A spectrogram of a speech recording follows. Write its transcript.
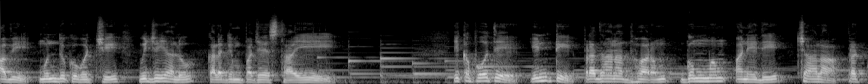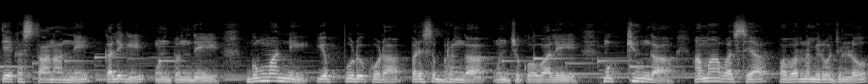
అవి ముందుకు వచ్చి విజయాలు కలిగింపజేస్తాయి. ఇకపోతే ఇంటి ప్రధాన ద్వారం గుమ్మం అనేది చాలా ప్రత్యేక స్థానాన్ని కలిగి ఉంటుంది. గుమ్మాన్ని ఎప్పుడు కూడా పరిశుభ్రంగా ఉంచుకోవాలి. ముఖ్యంగా అమావాస్య పౌర్ణమి రోజుల్లో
